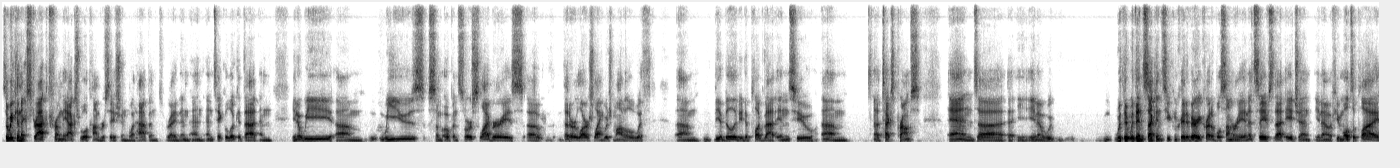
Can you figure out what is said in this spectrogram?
So we can extract from the actual conversation what happened right? And and and take a look at that. And you know we um, we use some open source libraries uh, that are large language model with um, the ability to plug that into um, uh, text prompts. And uh, you know we, with it within seconds, you can create a very credible summary and it saves that agent. You know, if you multiply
